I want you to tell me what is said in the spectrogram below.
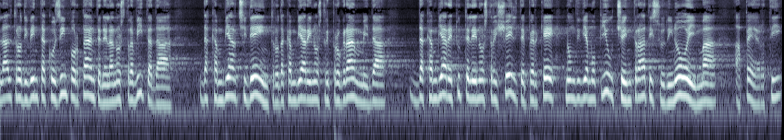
l'altro diventa così importante nella nostra vita da, da cambiarci dentro, da cambiare i nostri programmi, da, da cambiare tutte le nostre scelte perché non viviamo più centrati su di noi ma aperti,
